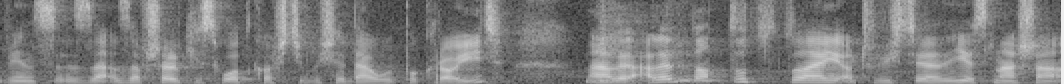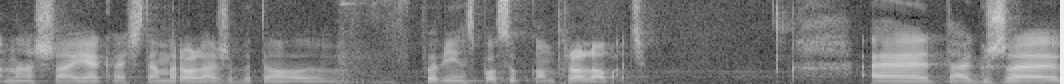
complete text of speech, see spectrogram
więc za, za wszelkie słodkości by się dały pokroić. Ale ale no, to tutaj oczywiście jest nasza, nasza jakaś tam rola, żeby to w pewien sposób kontrolować. E, Także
